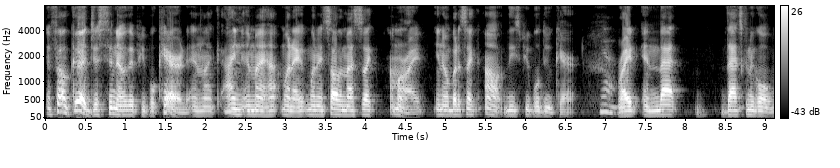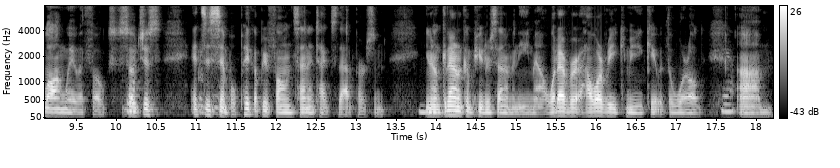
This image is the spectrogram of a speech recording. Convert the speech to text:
It felt good just to know that people cared, and like I in my ha- when I when I saw the message, like I'm all right, you know. But it's like, oh, these people do care, yeah, right? And that that's going to go a long way with folks. So Yeah. just it's as simple. Pick up your phone, send a text to that person. You know, get on a computer, send them an email, whatever, however you communicate with the world. Yeah. Um,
